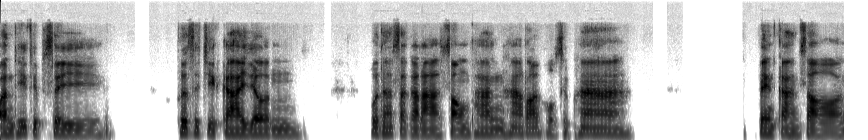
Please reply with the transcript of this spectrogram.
วันที่ 14 พฤศจิกายน พุทธศักราช 2565 เป็นการสอน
